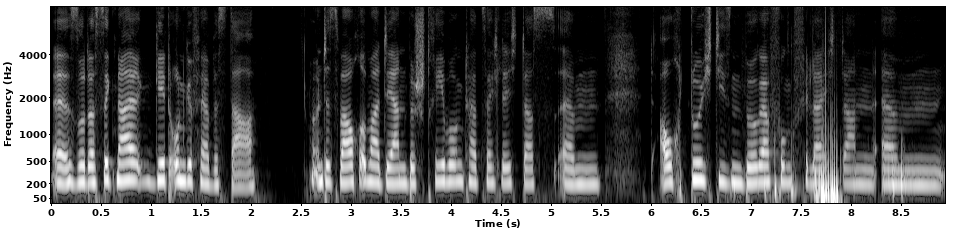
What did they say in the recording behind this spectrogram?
äh, so das Signal geht ungefähr bis da. Und es war auch immer deren Bestrebung tatsächlich, dass ähm, auch durch diesen Bürgerfunk vielleicht dann ähm,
